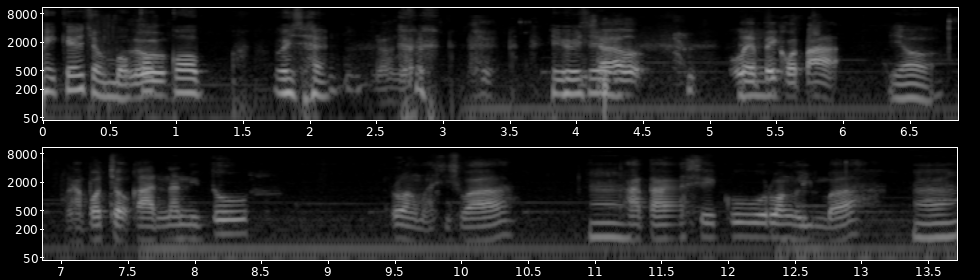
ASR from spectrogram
Mikir coba kokop wis. Ya wis ya. Misal lepe kota. yo. Nah, pojok kanan itu ruang mahasiswa, ah atas itu ruang limbah, ah.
